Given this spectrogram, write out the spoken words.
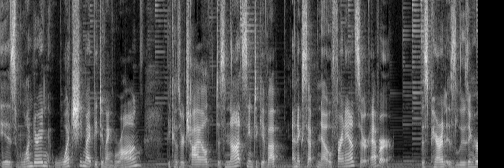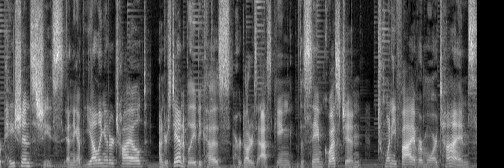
is wondering what she might be doing wrong because her child does not seem to give up and accept no for an answer ever. This parent is losing her patience. She's ending up yelling at her child, understandably, because her daughter's asking the same question 25 or more times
